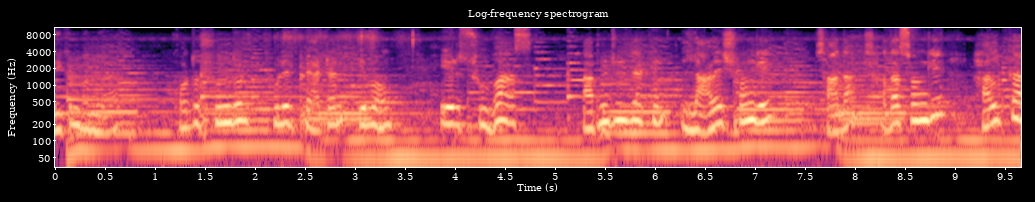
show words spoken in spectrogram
দেখুন বন্ধুরা, কত সুন্দর ফুলের প্যাটার্ন এবং এর সুবাস। আপনি যদি দেখেন, লালের সঙ্গে, সাদা সাদার সঙ্গে হালকা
